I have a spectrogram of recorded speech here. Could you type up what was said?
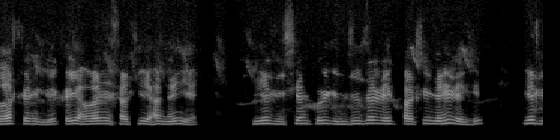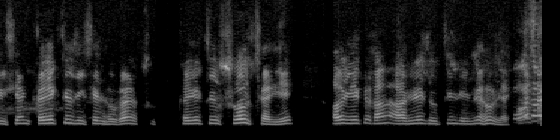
बात करेंगे। कई हमारे साथी यहाँ नहीं है। ये डिसीज़न कोई इंडिविजुअल एक पार्टी नहीं रहेगी। ये डिसीज़न कलेक्टिव डिसीज़न होगा। कलेक्टिव सोच चाहिए और ये काम आगे दो तीन दिन में हो जाएगा।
